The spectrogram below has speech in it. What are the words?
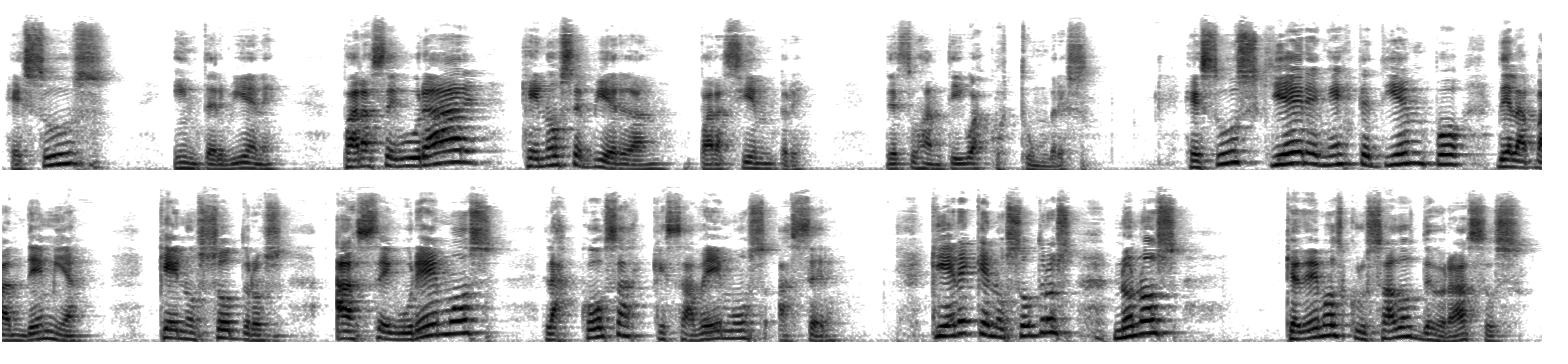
Jesús interviene para asegurar que no se pierdan para siempre de sus antiguas costumbres. Jesús quiere en este tiempo de la pandemia que nosotros aseguremos las cosas que sabemos hacer. Quiere que nosotros no nos quedemos cruzados de brazos.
